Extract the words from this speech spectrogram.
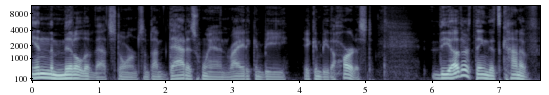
in the middle of that storm, sometimes that is when, right, it can be it can be the hardest. The other thing that's kind of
